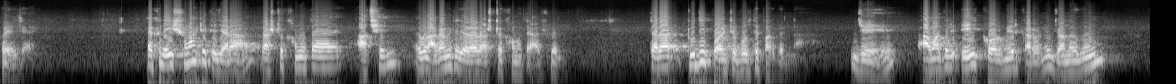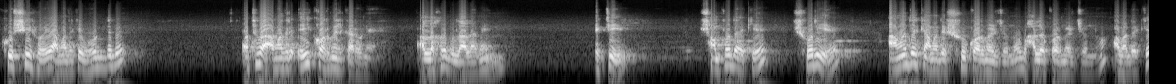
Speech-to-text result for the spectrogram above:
হয়ে যায়। এখন এই সময়টিতে যারা রাষ্ট্র ক্ষমতায় আছেন এবং আগামীতে যারা রাষ্ট্র ক্ষমতায় আসবেন, তারা টু দি পয়েন্টে বলতে পারবেন না যে আমাদের এই কর্মের কারণে জনগণ খুশি হয়ে আমাদেরকে ভোট দেবে অথবা আমাদের এই কর্মের কারণে আল্লাহ রবুল আলমিন একটি সম্প্রদায়কে সরিয়ে আমাদেরকে আমাদের সুকর্মের জন্য, ভালো কর্মের জন্য আমাদেরকে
